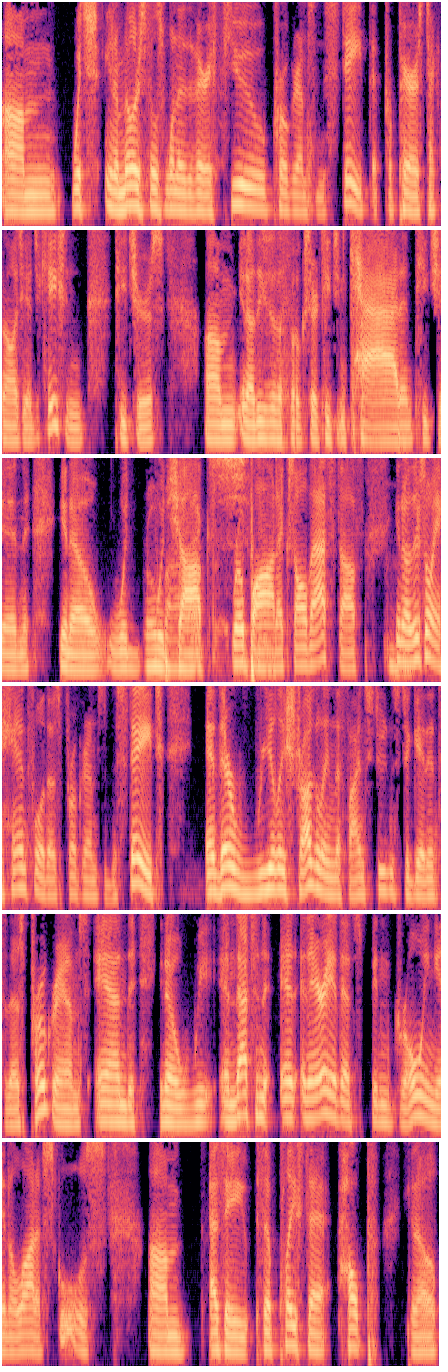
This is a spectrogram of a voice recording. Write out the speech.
um, which you know Millersville is one of the very few programs in the state that prepares technology education teachers. Um, you know, these are the folks that are teaching CAD and teaching, you know, wood wood shop, Robotics. robotics, all that stuff. You know, there's only a handful of those programs in the state, and they're really struggling to find students to get into those programs and you know we and that's an an area that's been growing in a lot of schools um as a as a place to help you know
